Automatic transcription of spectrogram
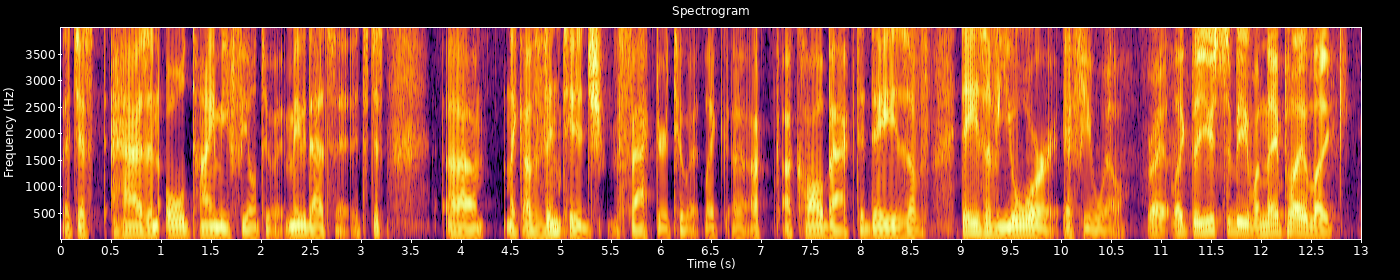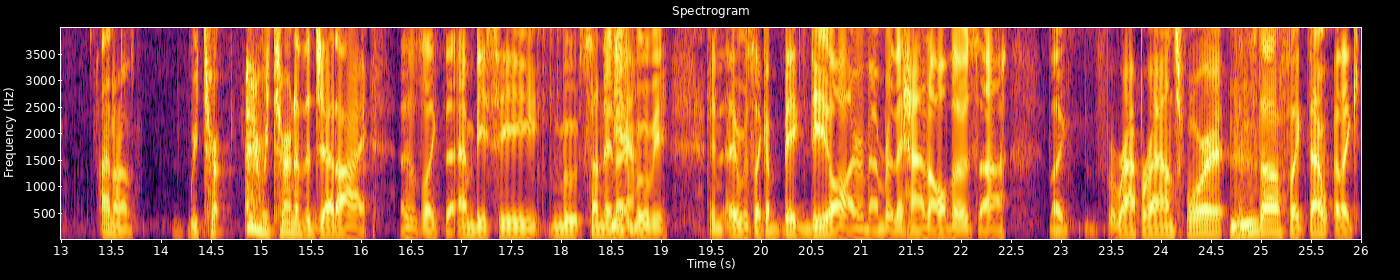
that just has an old-timey feel to it. Maybe that's it. It's just um, like a vintage factor to it, like a, a, a callback to days of days of yore, if you will. Right. Like there used to be when they play like I don't know, Return Return of the Jedi. It was like the NBC mo- Sunday night Yeah. movie, and it was like a big deal. I remember they had all those uh, like wraparounds for it and Mhm. stuff like that. Like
